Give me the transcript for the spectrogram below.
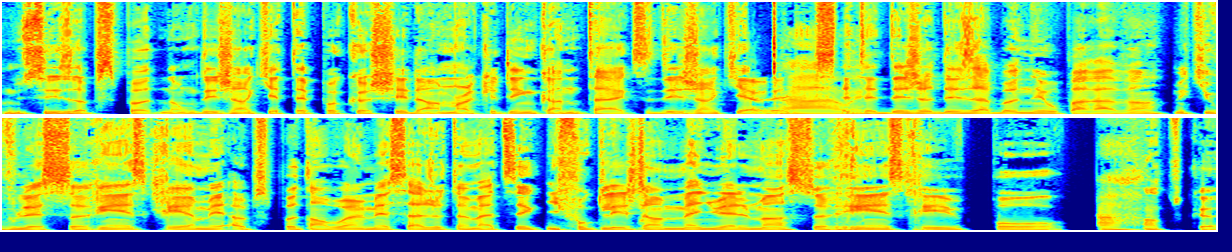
on utilise HubSpot, donc des gens qui étaient pas cochés dans Marketing Contacts, des gens qui avaient, Ah, qui s'étaient déjà désabonnés auparavant, mais qui voulaient se réinscrire, mais HubSpot envoie un message automatique. Il faut que les gens manuellement se réinscrivent pour, Ah. en tout cas.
